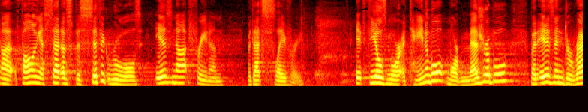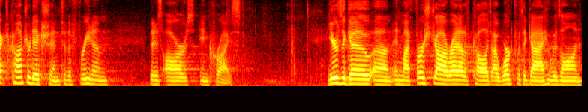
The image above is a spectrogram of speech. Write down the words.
uh, following a set of specific rules is not freedom, but that's slavery. It feels more attainable, more measurable, but it is in direct contradiction to the freedom that is ours in Christ. Years ago, um, in my first job right out of college, I worked with a guy who was on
